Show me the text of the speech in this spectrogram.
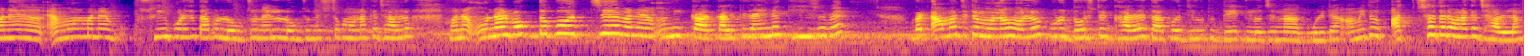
মানে এমন মানে শুয়ে পড়েছে, তারপর লোকজন এলো, লোকজন এসে যখন ওনাকে ছাড়লো মানে ওনার বক্তব্য হচ্ছে মানে উনি কালকে জানি না কী হিসেবে বাট আমার যেটা মনে হলো পুরো দোষটা ঘাড়ে, তারপর যেহেতু দেখল যে না গুলিটা, আমি তো আচ্ছা দ্বারা ওনাকে ঝাড়লাম।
